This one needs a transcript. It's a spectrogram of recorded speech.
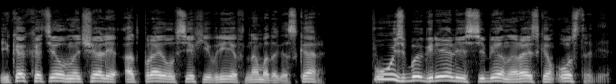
и, как хотел вначале, отправил всех евреев на Мадагаскар, пусть бы грелись себе на райском острове.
